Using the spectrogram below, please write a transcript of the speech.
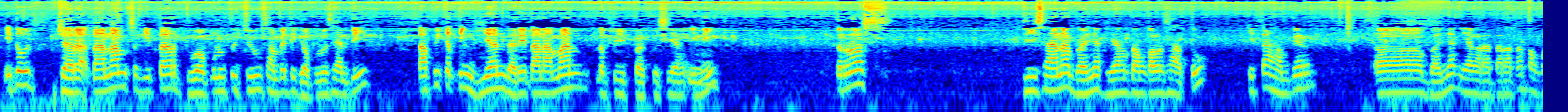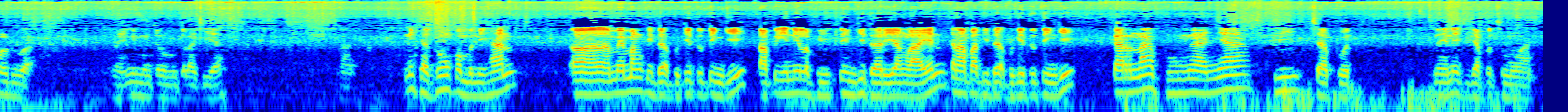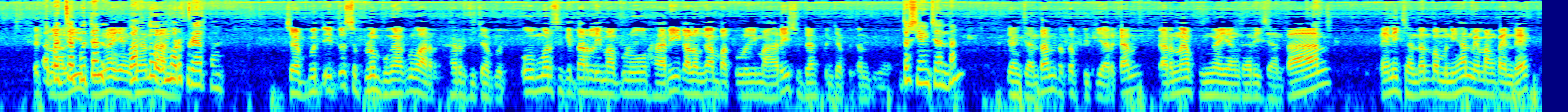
Itu jarak tanam sekitar 27 sampai 30 cm tapi ketinggian dari tanaman lebih bagus yang ini. Terus di sana banyak yang tongkol satu. Kita hampir eh, banyak yang rata-rata tongkol dua. Nah ini muncul-muncul lagi ya. Nah, ini jagung pembenihan. Eh, memang tidak begitu tinggi tapi ini lebih tinggi dari yang lain. Kenapa tidak begitu tinggi? Karena bunganya dijabut nah ini dijabut semua. Kecuali Pencabutan bunga yang waktu jantan. umur berapa? Jabut itu sebelum bunga keluar harus dicabut. Umur sekitar 50 hari kalau enggak 45 hari sudah pencabutan bunga. Terus yang jantan? Yang jantan tetap dibiarkan karena bunga yang dari jantan, nah ini jantan pembenihan memang pendek.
